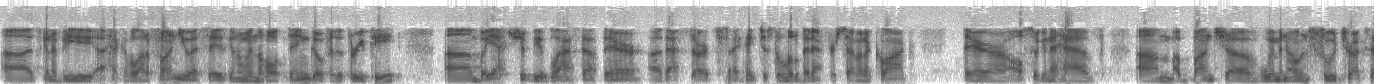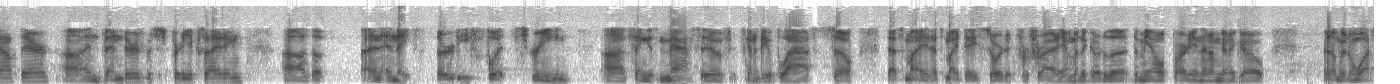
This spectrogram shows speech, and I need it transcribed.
Uh, it's going to be a heck of a lot of fun. USA is going to win the whole thing, go for the three-peat. Um, but yeah, it should be a blast out there. Uh, that starts, I think, just a little bit after 7 o'clock. They're also going to have um, a bunch of women-owned food trucks out there uh, and vendors, which is pretty exciting. Uh, the and, and a 30-foot screen. Uh, thing is massive. It's going to be a blast. So that's my that's my day sorted for Friday. I'm going to go to the the Meow Wolf party, and then I'm going to go and I'm going to watch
